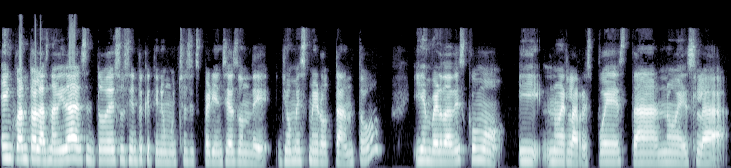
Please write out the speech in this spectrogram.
en cuanto a las navidades, en todo eso, siento que he tenido muchas experiencias donde yo me esmero tanto y en verdad es como, y no es la respuesta, no es la...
